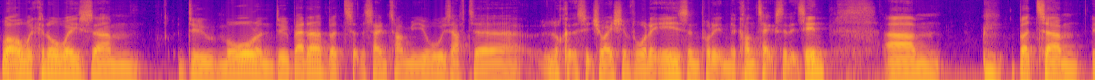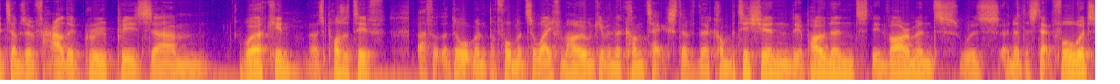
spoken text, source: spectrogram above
Well, we can always um, do more and do better, but at the same time, you always have to look at the situation for what it is and put it in the context that it's in. Um, but um, in terms of how the group is um, working, that's positive. I thought the Dortmund performance away from home, given the context of the competition, the opponent, the environment, was another step forward.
